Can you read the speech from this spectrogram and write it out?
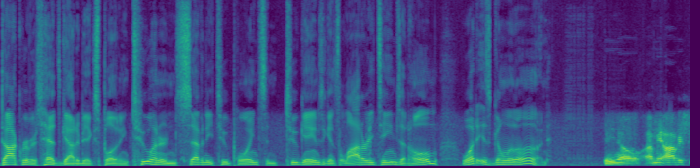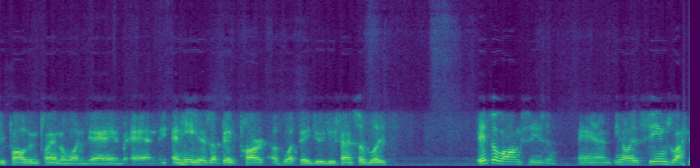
Doc Rivers' head's got to be exploding. 272 points in two games against lottery teams at home. What is going on? You know, I mean, obviously Paul didn't play in the one game, and and he is a big part of what they do defensively. It's a long season, and you know, it seems like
